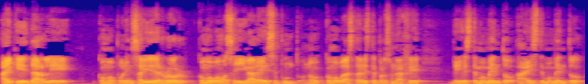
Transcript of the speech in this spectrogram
hay que darle como por ensayo y error cómo vamos a llegar a ese punto, ¿no? Cómo va a estar este personaje de este momento a este momento,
